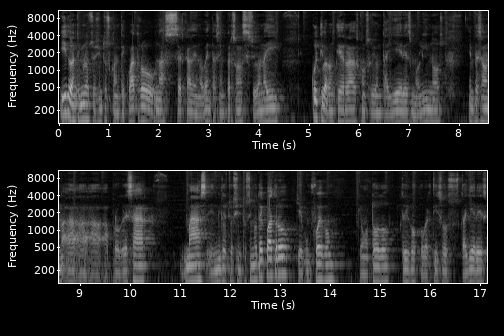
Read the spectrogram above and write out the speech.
y durante 1844 unas cerca de 90 100 personas estuvieron ahí cultivaron tierras, construyeron talleres, molinos, empezaron a, progresar. Más en 1854 llegó un fuego, quemó todo, trigo, cobertizos, talleres,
